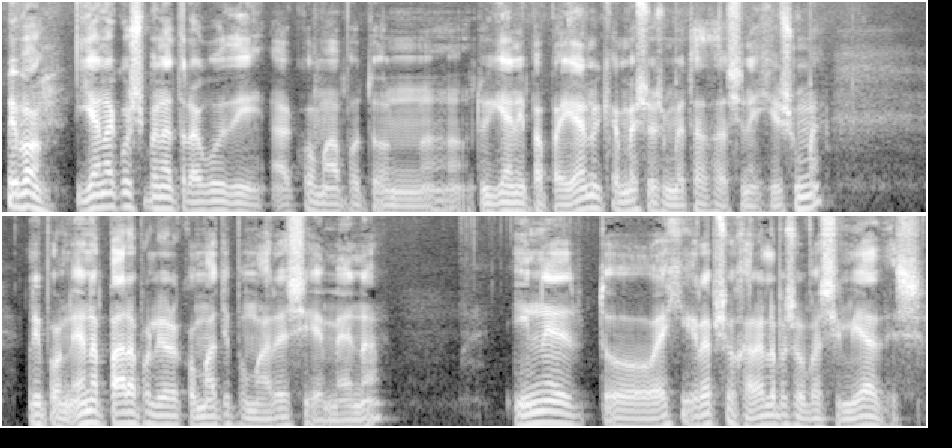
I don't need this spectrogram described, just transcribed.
Λοιπόν, για να ακούσουμε ένα τραγούδι ακόμα από τον, του Γιάννη Παπαγιάννου και αμέσως μετά θα συνεχίσουμε. Λοιπόν, ένα πάρα πολύ ωραίο κομμάτι που μου αρέσει εμένα είναι το, έχει γράψει ο Χαράλαμπος ο Βασιλιάδης,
